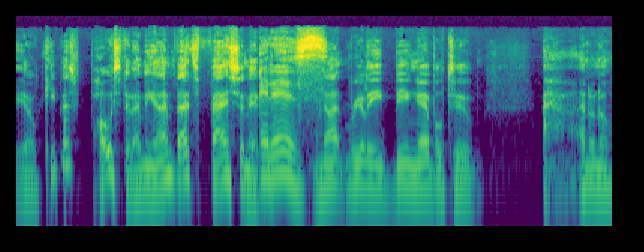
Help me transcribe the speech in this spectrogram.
you know, keep us posted. I mean, I'm, that's fascinating. It is. Not really being able to, I don't know,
